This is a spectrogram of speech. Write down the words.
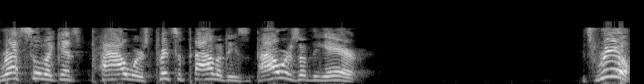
Wrestle against powers, principalities, powers of the air. It's real.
